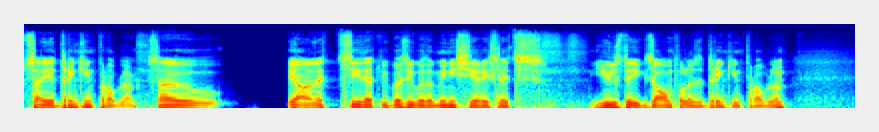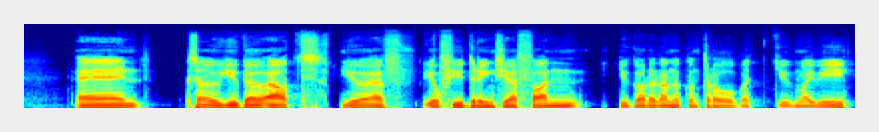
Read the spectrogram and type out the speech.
say a drinking problem so yeah let's see that we're busy with a mini series let's use the example as a drinking problem. And so you go out, you have your few drinks, you have fun, you got it under control, but you maybe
